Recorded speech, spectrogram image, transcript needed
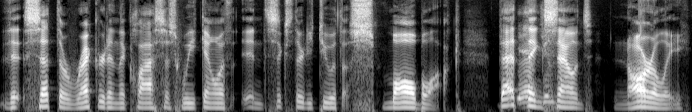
that set the record in the class this weekend with in 632 with a small block. That yeah, thing Jim, sounds gnarly.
